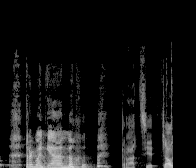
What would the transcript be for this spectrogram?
tra qualche anno. Grazie. Ciao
